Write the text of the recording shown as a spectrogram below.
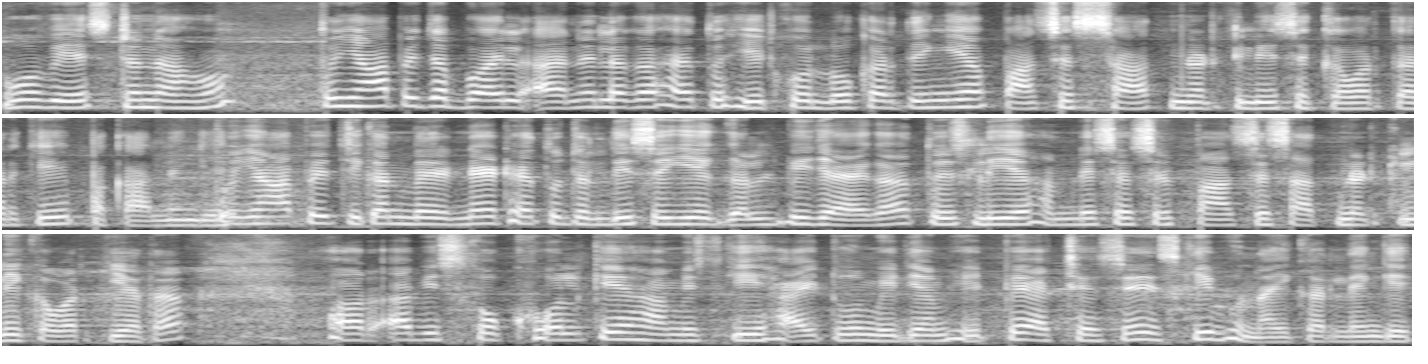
वो वेस्ट ना हो। तो यहाँ पे जब बॉयल आने लगा है तो हीट को लो कर देंगे और पाँच से सात मिनट के लिए इसे कवर करके पका लेंगे। तो यहाँ पे चिकन मेरीनेट है तो जल्दी से ये गल भी जाएगा। तो इसलिए हमने इसे सिर्फ़ पाँच से सात मिनट लिए कवर किया था। और अब इसको खोल के हम इसकी हाई टू मीडियम हीट पे अच्छे से इसकी भुनाई कर लेंगे,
